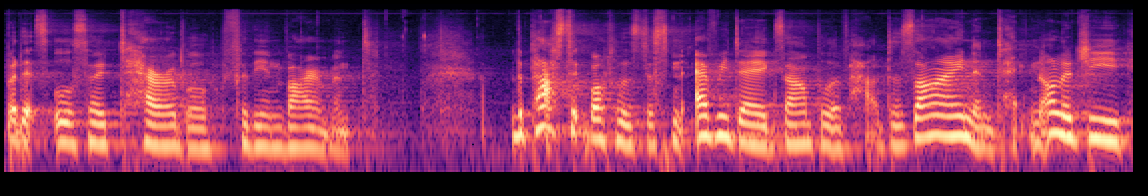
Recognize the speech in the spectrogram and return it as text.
but it's also terrible for the environment. The plastic bottle is just an everyday example of how design and technology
